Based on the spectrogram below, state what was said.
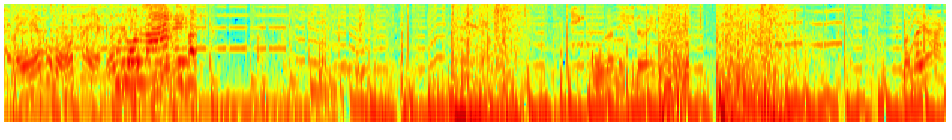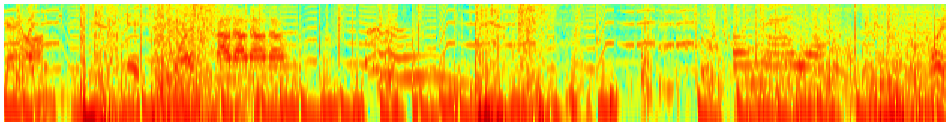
กแล้วก็บอกว่าแตกแล้วกูโดนล้างไอ้บัตยิงกูแล้วหนีเลย มันไม่แดงแดงเหรอนี่สวยดาวดาวดาวดาวโอนมาแล้วโอ้ย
